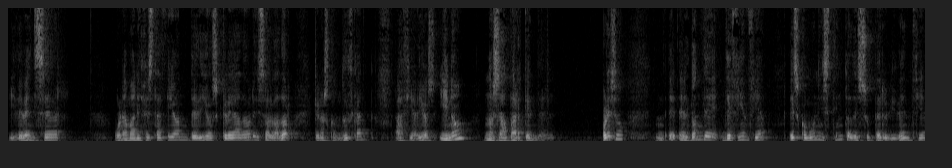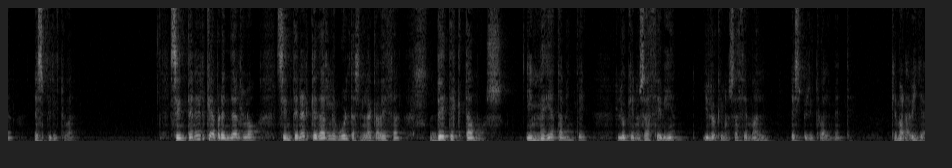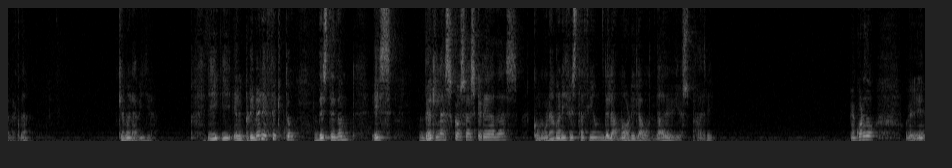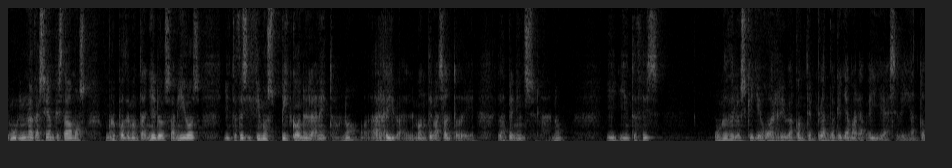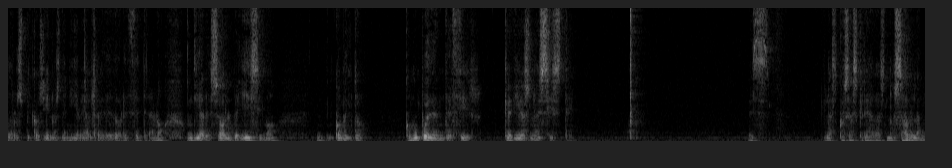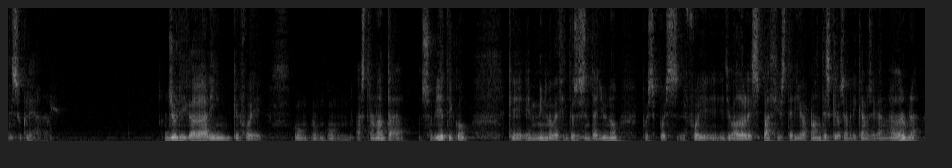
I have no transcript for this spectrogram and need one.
y deben ser una manifestación de Dios creador y salvador, que nos conduzcan hacia Dios y no nos aparten de Él. Por eso, el don de, de ciencia es como un instinto de supervivencia espiritual. Sin tener que aprenderlo, sin tener que darle vueltas en la cabeza, detectamos inmediatamente lo que nos hace bien y lo que nos hace mal espiritualmente. Qué maravilla, ¿verdad? Qué maravilla. Y, el primer efecto de este don es ver las cosas creadas como una manifestación del amor y la bondad de Dios Padre. Me acuerdo eh, en una ocasión que estábamos un grupo de montañeros, amigos, y entonces hicimos pico en el Aneto, ¿no? Arriba, el monte más alto de la península, ¿no? Y, y entonces uno de los que llegó arriba contemplando aquella maravilla, se veían todos los picos llenos de nieve alrededor, etcétera, ¿no? Un día de sol bellísimo, comentó, ¿cómo pueden decir que Dios no existe? Es, las cosas creadas nos hablan de su creador. Yuri Gagarin, que fue un, astronauta soviético, que en 1961 pues, pues fue llevado al espacio exterior, ¿no? antes que los americanos llegaran a la Luna.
